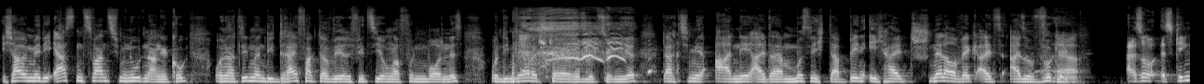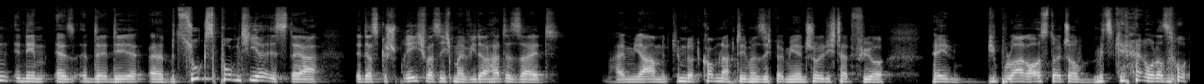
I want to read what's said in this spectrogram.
Ich habe mir die ersten 20 Minuten angeguckt und nachdem dann die Drei-Faktor-Verifizierung erfunden worden ist und die Mehrwertsteuer revolutioniert, dachte ich mir, ah nee, Alter, da muss ich, da bin ich halt schneller weg als, also wirklich. Ja. Also es ging in dem äh, der, der äh, Bezugspunkt hier ist der das Gespräch, was ich mal wieder hatte seit einem halben Jahr mit Kim.com, nachdem er sich bei mir entschuldigt hat für hey bipolarer ostdeutscher Mistkerl oder so,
